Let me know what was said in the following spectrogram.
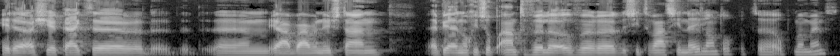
als je kijkt uh, ja, waar we nu staan, heb jij nog iets op aan te vullen over uh, de situatie in Nederland op het, uh, op het moment?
